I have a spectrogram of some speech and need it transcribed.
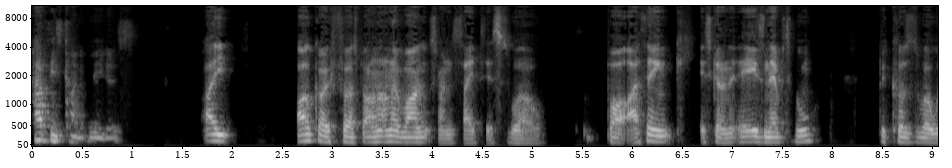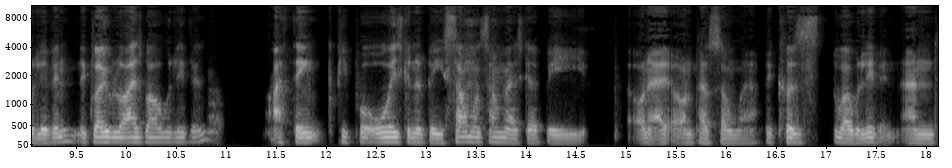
have these kind of leaders? I I'll go first, but I know Ryan's trying to say this as well. But I think it's going to, it is inevitable because the world we live in, the globalized world we live in. I think people are always going to be someone somewhere is going to be on a, on a somewhere because the world we live in. And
